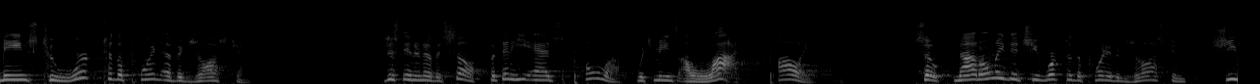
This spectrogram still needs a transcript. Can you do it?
means to work to the point of exhaustion, just in and of itself. But then he adds pola, which means a lot, poly. So not only did she work to the point of exhaustion, she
